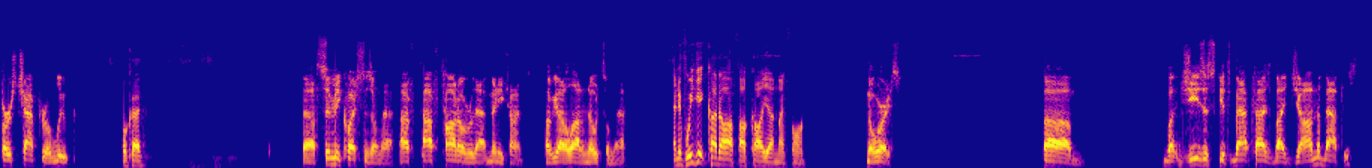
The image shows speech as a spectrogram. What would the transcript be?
first chapter of Luke. Okay. Uh, send me questions on that. I've I've taught over that many times. I've got a lot of notes on that. And if we get cut off, I'll call you on my phone. No worries. Um, but Jesus gets baptized by John the Baptist.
